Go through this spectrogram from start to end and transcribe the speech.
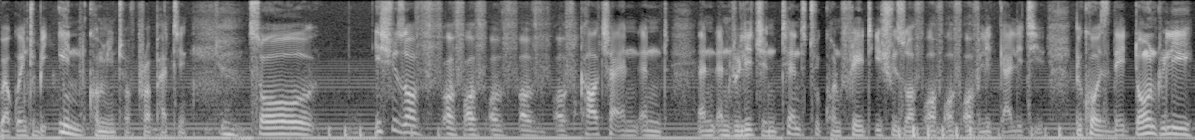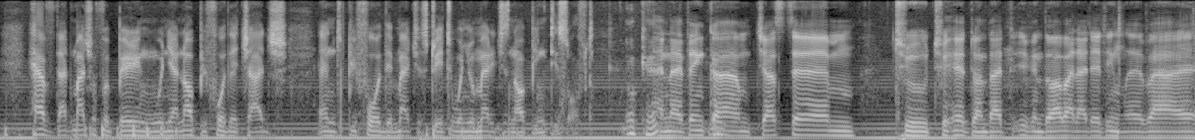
we're going to be in community of property. Mm. So issues of of, of, of, of, of culture and, and, and, and religion tend to conflate issues of, of, of, of legality because they don't really have that much of a bearing when you're now before the judge and before the magistrate when your marriage is now being dissolved. Okay. And I think um, just um, to to add on that, even though abalaleli Nxeba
